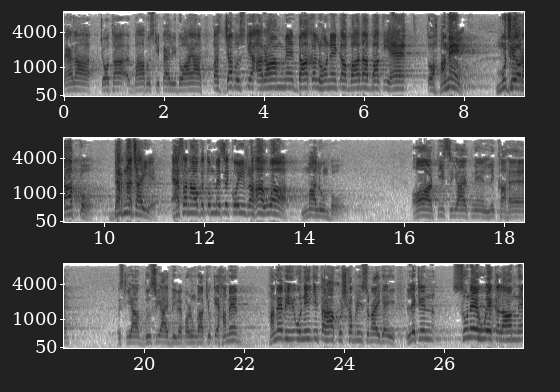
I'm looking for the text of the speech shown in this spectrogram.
पहला, चौथा बाब उसकी पहली दो आयात, बस जब उसके आराम में दाखिल होने का वादा बाकी है तो हमें, मुझे और आपको डरना चाहिए। ऐसा ना हो कि तुम में से कोई रहा हुआ मालूम हो। और तीसरी आयत में लिखा है उसकी आप दूसरी आयत भी मैं पढ़ूँगा, क्योंकि हमें हमें भी उन्हीं की तरह खुशखबरी सुनाई गई, लेकिन सुने हुए कलाम ने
